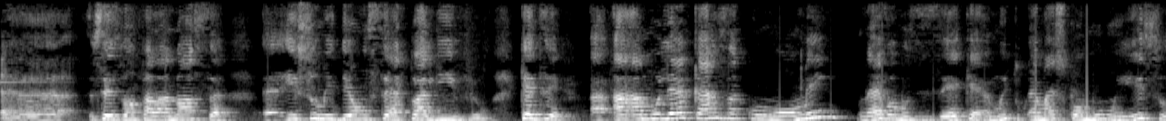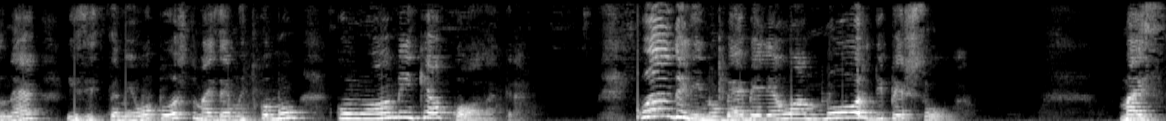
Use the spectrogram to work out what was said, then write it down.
É, vocês vão falar, nossa, é, isso me deu um certo alívio. Quer dizer, a, a mulher casa com o homem, né? Vamos dizer que é muito é mais comum isso, né? Existe também o oposto, mas é muito comum com o homem que é alcoólatra. Quando ele não bebe, ele é um amor de pessoa. Mas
